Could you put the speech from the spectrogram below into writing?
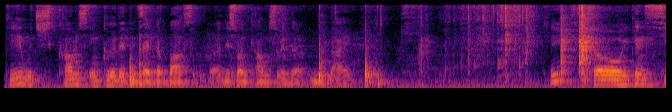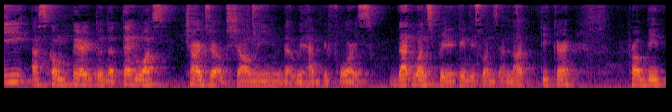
okay which comes included inside the box. Uh, this one comes with the Mi 9 okay so you can see as compared to the 10 watts charger of Xiaomi that we have before it's that one's pretty thin. This one is a lot thicker probably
